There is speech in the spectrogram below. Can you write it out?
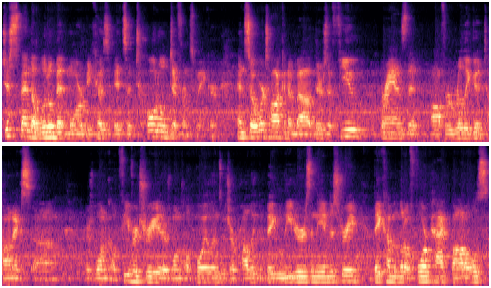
Just spend a little bit more because it's a total difference maker. And so we're talking about there's a few brands that offer really good tonics. Um, there's one called Fever Tree. There's one called Boylan's, which are probably the big leaders in the industry. They come in little four pack bottles.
